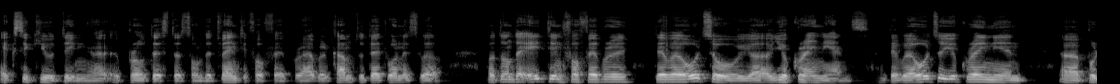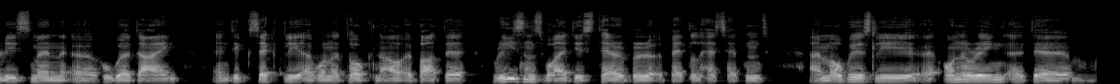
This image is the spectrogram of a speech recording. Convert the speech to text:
executing uh, protesters on the 20th of February. I will come to that one as well. But on the 18th of February, there were also uh, Ukrainians. There were also Ukrainian uh, policemen uh, who were dying. And exactly, I want to talk now about the reasons why this terrible battle has happened. I'm obviously uh, honoring uh, the um,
